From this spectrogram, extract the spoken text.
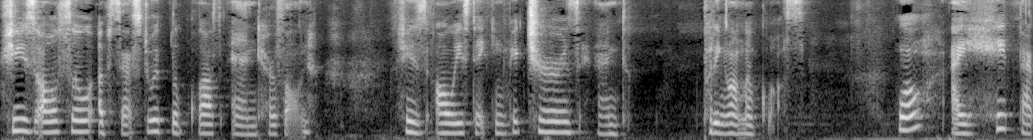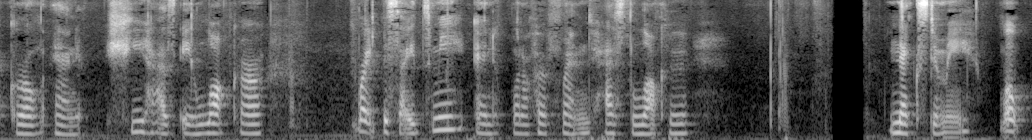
She's also obsessed with lip gloss and her phone. She's always taking pictures and putting on lip gloss. Well, I hate that girl, and she has a locker right besides me, and one of her friends has the locker next to me. Well,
